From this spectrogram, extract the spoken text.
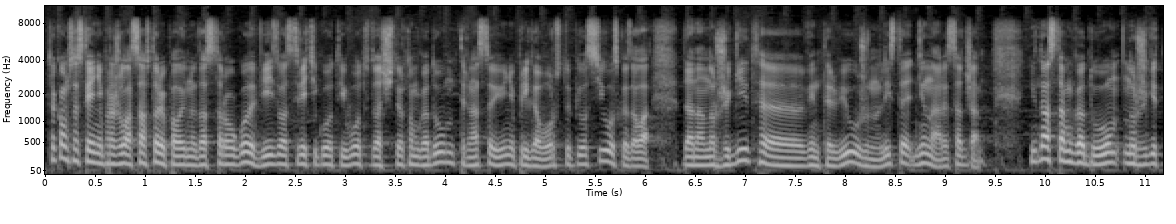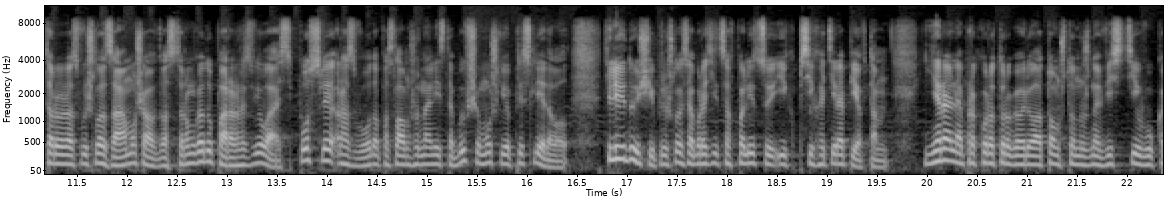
В таком состоянии прожила со второй половины 22 года, весь 23 год, и вот в 24 году, 13 июня, приговор вступил в силу, сказала Дана Нуржигит, в интервью у журналиста Динары Саджан. В 2019 году Нуржигит второй раз вышла замуж, а в 2022 году пара развелась. После развода, по словам журналиста, бывший муж ее преследовал. Телеведущей пришлось обратиться в полицию и к психотерапевтам. Генеральная прокуратура говорила о том, что нужно ввести в УК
